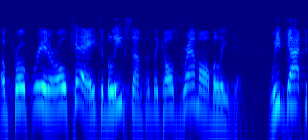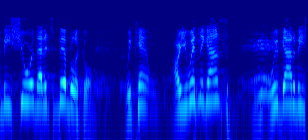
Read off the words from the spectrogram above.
appropriate or okay to believe something because grandma believed it. We've got to be sure that it's biblical. We can't, are you with me, guys? We've got to be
